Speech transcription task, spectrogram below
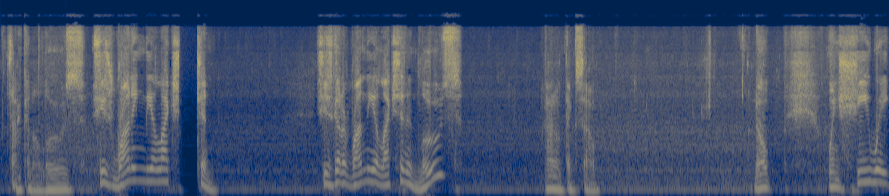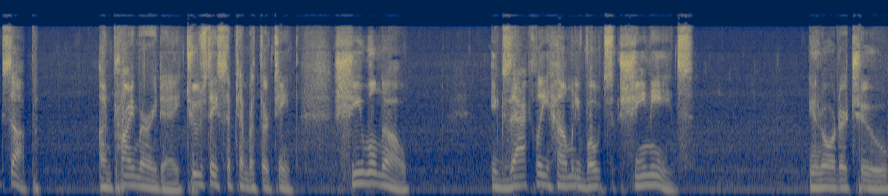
It's not going to lose. She's running the election. She's going to run the election and lose? I don't think so. Nope. When she wakes up on primary day, Tuesday, September 13th, she will know exactly how many votes she needs in order to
